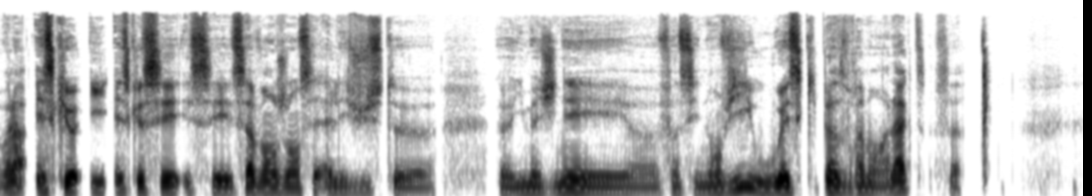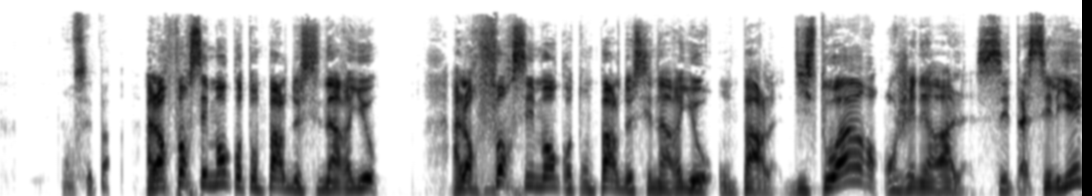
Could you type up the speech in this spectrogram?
voilà. Est-ce que est-ce que c'est c'est sa vengeance elle est juste euh, imaginée et euh, enfin c'est une envie ou est-ce qu'il passe vraiment à l'acte? Ça on sait pas Alors forcément, quand on parle de scénario, alors forcément, quand on parle de scénario, on parle d'histoire. En général, c'est assez lié.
